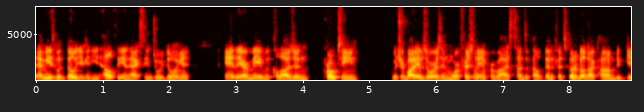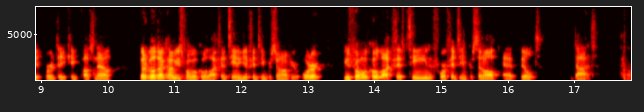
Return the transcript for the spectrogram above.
That means with built, you can eat healthy and actually enjoy doing it. And they are made with collagen protein, which your body absorbs and more efficiently and provides tons of health benefits. Go to built.com to get birthday cake puffs now. Go to built.com, use promo code LOCK15 and get 15% off your order. Use promo code LOCK15 for 15% off at built.com.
